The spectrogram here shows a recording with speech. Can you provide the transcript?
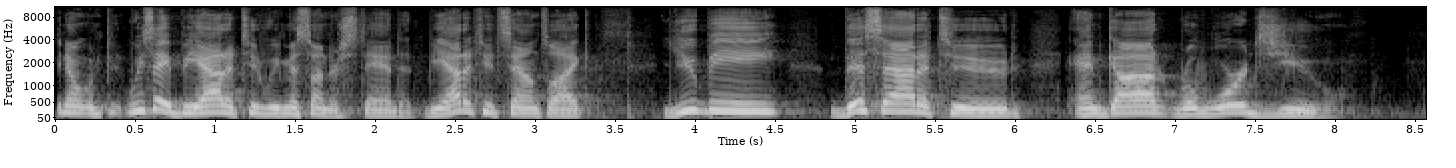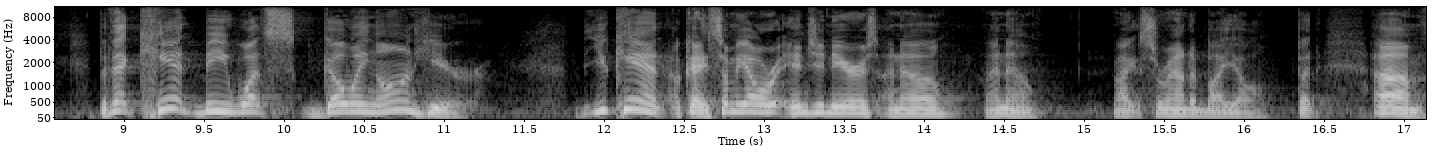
You know, when we say beatitude, we misunderstand it. Beatitude sounds like you be this attitude and God rewards you. But that can't be what's going on here. You can't, okay, some of y'all are engineers. I know, I know, like surrounded by y'all. But um,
